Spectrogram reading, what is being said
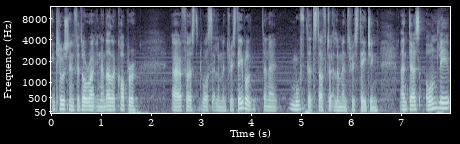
inclusion in Fedora in another Copr. Uh, first it was elementary stable, then I moved that stuff to elementary staging. And there's only,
